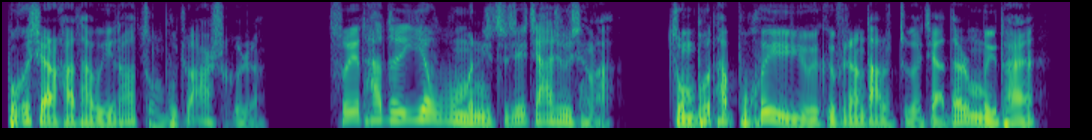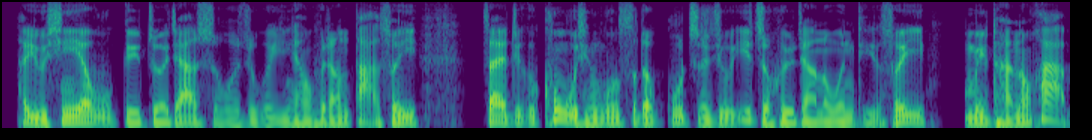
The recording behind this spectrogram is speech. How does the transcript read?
伯克希尔哈撒韦，它总部就二十个人，所以它的业务部门你直接加就行了，总部它不会有一个非常大的折价。但是美团它有新业务给折价的时候，就会影响非常大。所以在这个控股型公司的估值就一直会有这样的问题。所以美团的话，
